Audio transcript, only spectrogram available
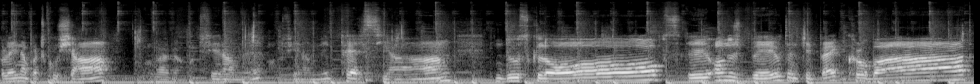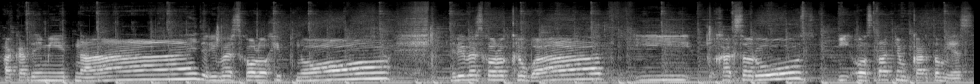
Kolejna paczkusia. Uwaga, otwieramy, otwieramy. Persjan. Dusklops. Y, on już był, ten typek. Crobat. Academy at Night. Reverse Holo Hypno. Reverse Holo Crobat. I Haxorus. I ostatnią kartą jest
